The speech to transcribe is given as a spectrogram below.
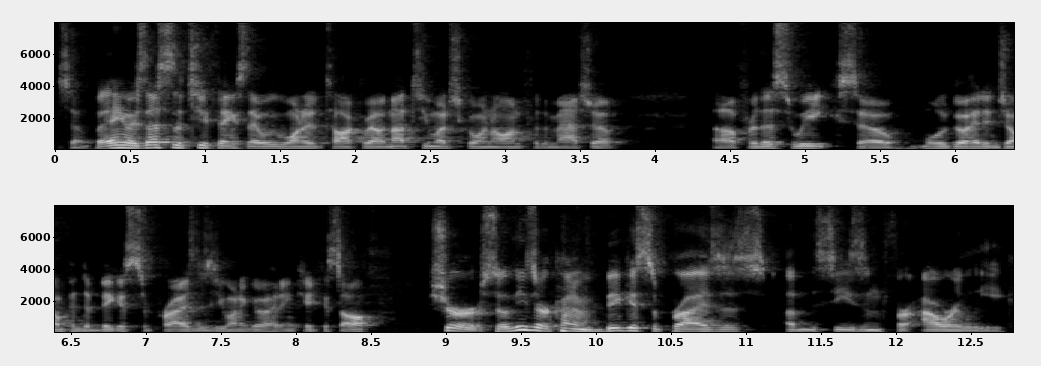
So, but anyways, that's the two things that we wanted to talk about. Not too much going on for the matchup uh, for this week. So we'll go ahead and jump into biggest surprises. You want to go ahead and kick us off? Sure. So these are kind of biggest surprises of the season for our league.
